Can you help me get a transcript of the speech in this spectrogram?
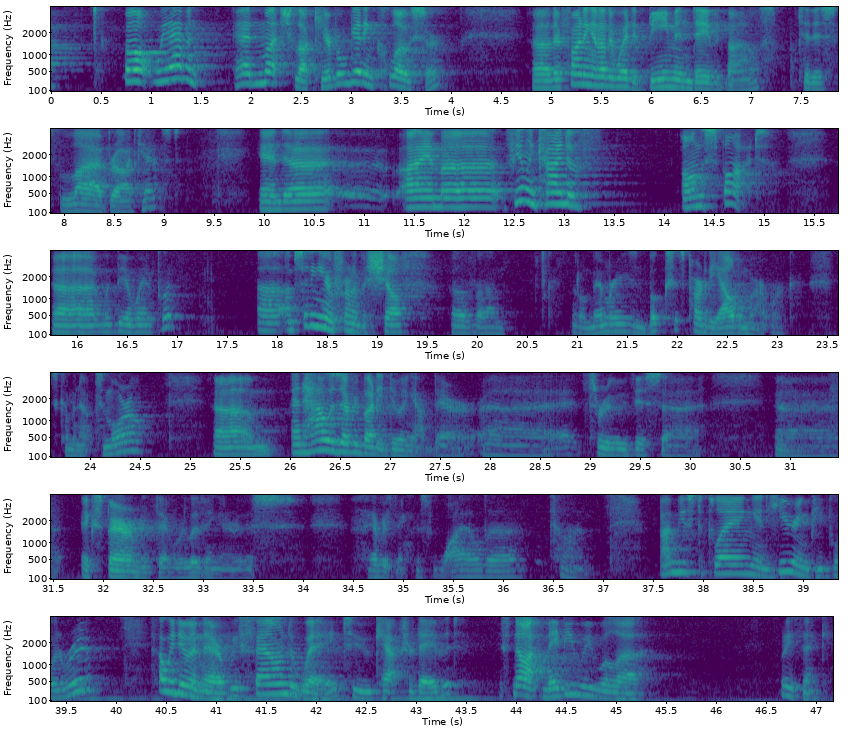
Well, we haven't had much luck here, but we're getting closer. Uh, they're finding another way to beam in David Myles to this live broadcast. And uh, I'm uh, feeling kind of on the spot, uh, would be a way to put it. Uh, I'm sitting here in front of a shelf of um, little memories and books. It's part of the album artwork. It's coming out tomorrow. Um, and how is everybody doing out there uh, through this uh, uh, experiment that we're living in, or this everything, this wild time? I'm used to playing and hearing people in a room. How are we doing there? Have we found a way to capture David? If not, maybe we will. Uh, what do you think?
